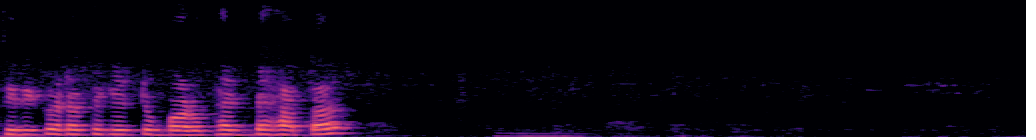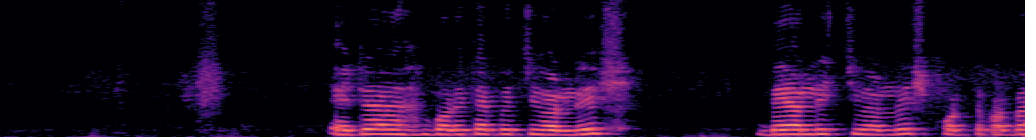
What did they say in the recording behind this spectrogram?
থ্রি কোয়ার্টার থেকে একটু বড় থাকবে হাতা। এটা বড় থাকবে চুয়াল্লিশ, বিয়াল্লিশ, চুয়াল্লিশ, পড়তে পারবে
